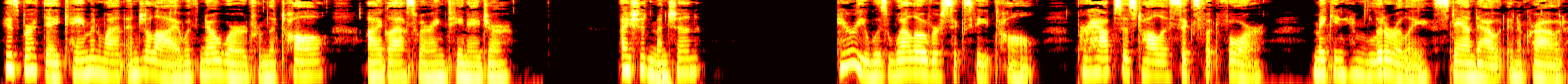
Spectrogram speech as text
His birthday came and went in July with no word from the tall, eyeglass wearing teenager. I should mention, Perry was well over six feet tall, perhaps as tall as six foot four, making him literally stand out in a crowd.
